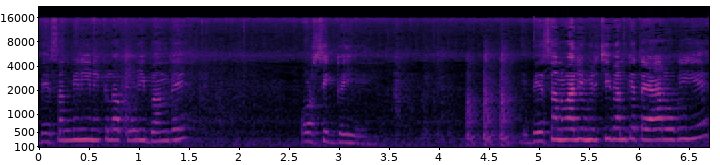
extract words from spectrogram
बेसन भी नहीं निकला, पूरी बंद है और सीख गई है। ये बेसन वाली मिर्ची बन के तैयार हो गई है।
